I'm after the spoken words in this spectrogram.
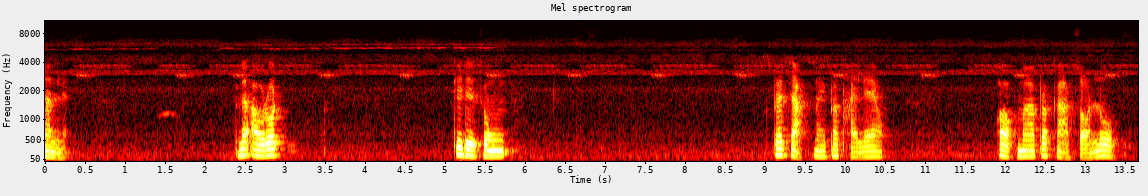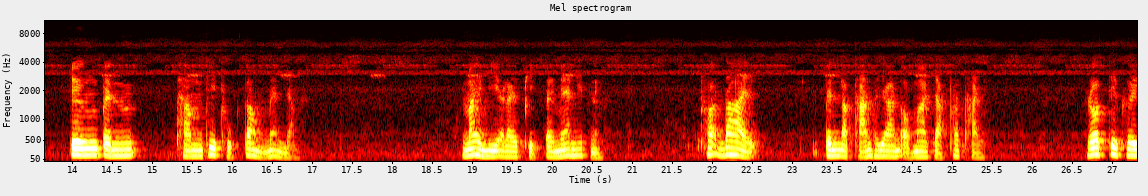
นั่นแหละ และเอารถที่ได้ทรงประจักษ์ในพระทัยแล้ว ออกมาประกาศสอนโลก จึงเป็นธรรมที่ถูกต้องแม่นยำไม่มีอะไรผิดไปแม้นิดหนึ่ง เพราะได้ เป็นหลักฐานพยานออกมาจากพระไทย รถที่เคย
